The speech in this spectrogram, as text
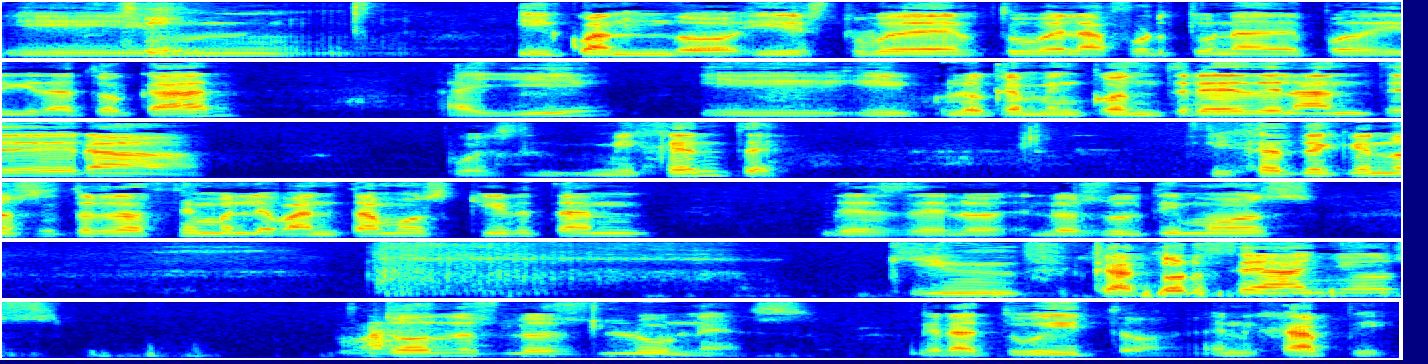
Y, y cuando y estuve, tuve la fortuna de poder ir a tocar allí y, lo que me encontré delante era pues mi gente. Fíjate que nosotros hacemos, levantamos Kirtan desde los últimos 15, 14 años, todos los lunes, gratuito en Happy.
